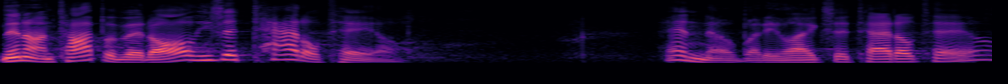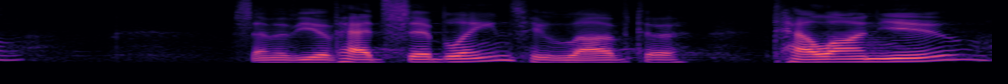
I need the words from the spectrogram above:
Then on top of it all, he's a tattletale. And nobody likes a tattletale. Some of you have had siblings who love to tell on you.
